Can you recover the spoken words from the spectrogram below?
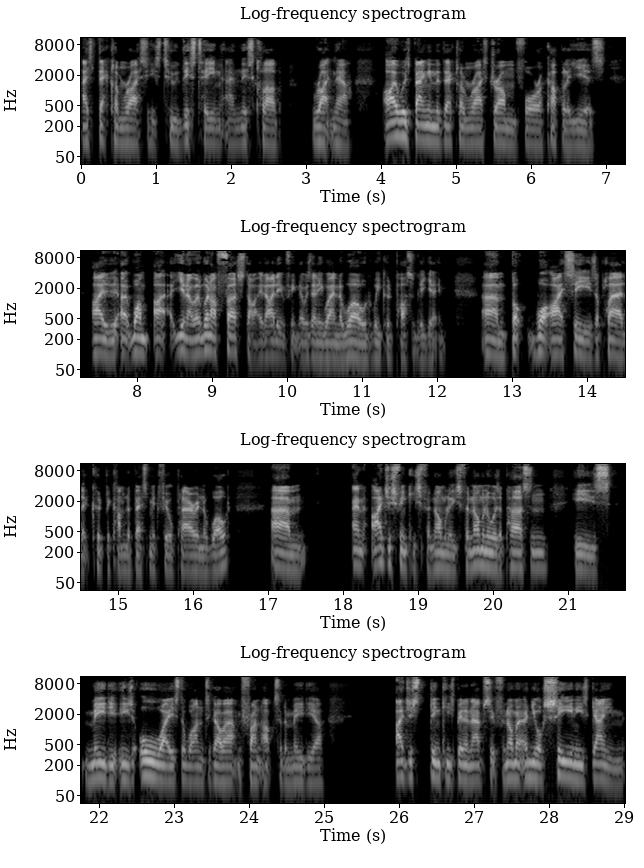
as Declan Rice is to this team and this club right now. I was banging the Declan Rice drum for a couple of years. I at one, I, you know, and when I first started, I didn't think there was anywhere in the world we could possibly get him. Um, but what I see is a player that could become the best midfield player in the world. Um, and I just think he's phenomenal. He's phenomenal as a person. He's media. He's always the one to go out in front up to the media. I just think he's been an absolute phenomenon, and you're seeing his game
